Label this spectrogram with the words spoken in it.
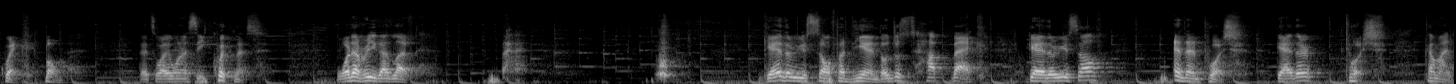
Quick. Boom. That's why I want to see. Quickness. Whatever you got left. Gather yourself at the end. Don't just hop back. Gather yourself and then push. Push. Come on.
